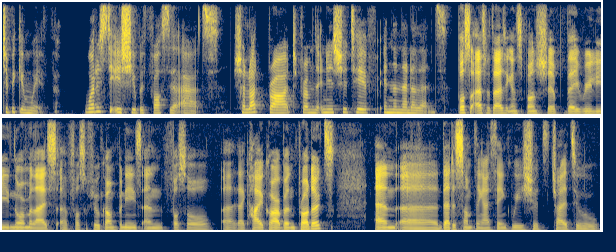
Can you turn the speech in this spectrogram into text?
To begin with, what is the issue with fossil ads? Charlotte Broad from the initiative in the Netherlands. Fossil advertising and sponsorship, they really normalize uh, fossil fuel companies and fossil, uh, like high carbon products. And uh, that is something I think we should try to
